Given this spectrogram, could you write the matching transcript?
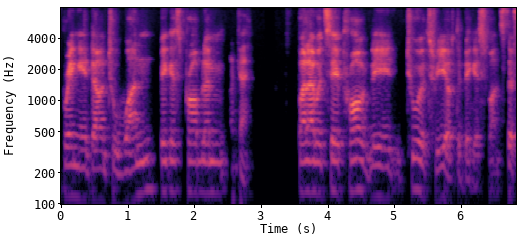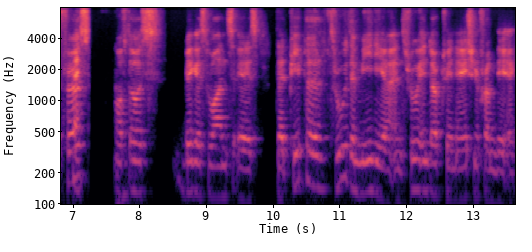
bringing it down to one biggest problem. Okay. But I would say probably two or three of the biggest ones. The first okay. of those biggest ones is that people through the media and through indoctrination from the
